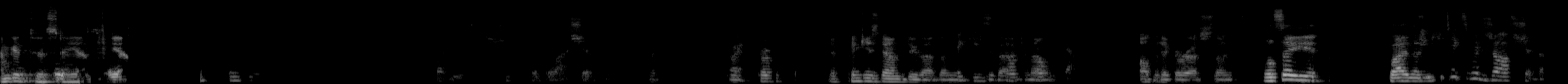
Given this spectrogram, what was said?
I'm good to stay up. Yeah. Thank you. She can take the last shift. all right, perfect. If Pinky's down to do that, then Pinky's do that, and I'll do that. I'll take a rest then. We'll say it by then. Pinky takes some exhaustion. though.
